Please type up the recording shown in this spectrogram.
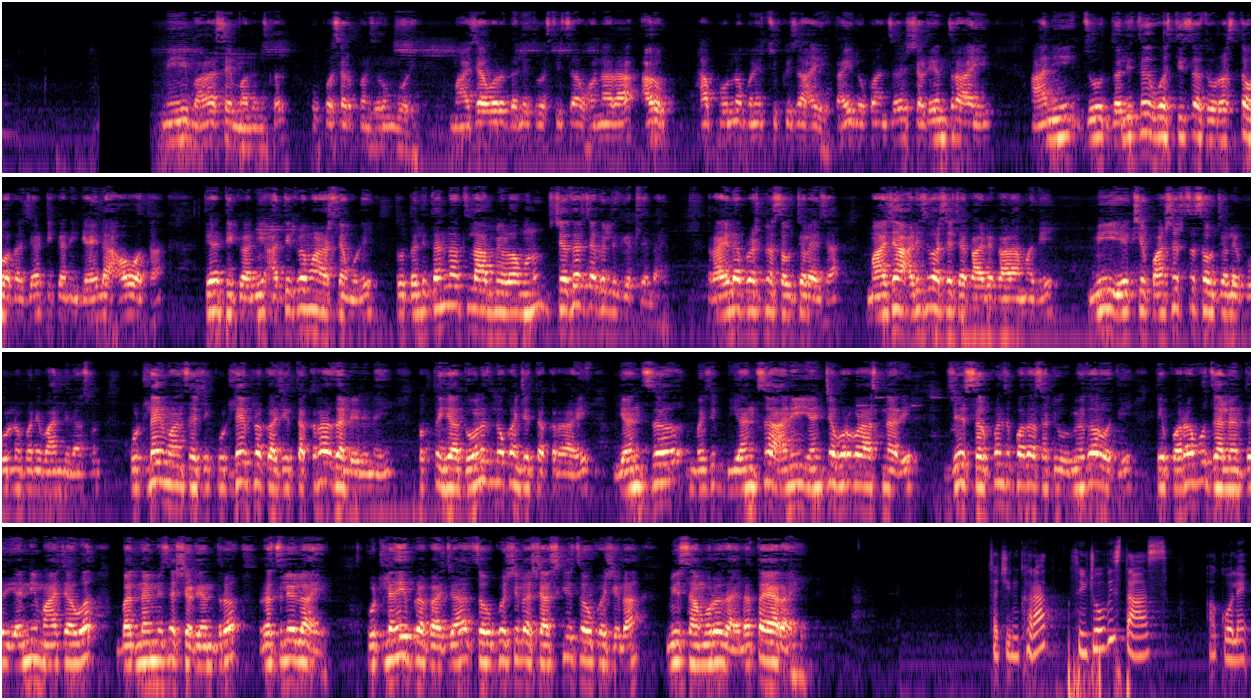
मी बाळासाहेब मालुंजकर उपसरपंच रुंबोळी माझ्यावर दलित वस्तीचा होणारा आरोप हा पूर्णपणे चुकीचा आहे. काही लोकांचं षडयंत्र आहे आणि जो दलित वस्तीचा जो रस्ता होता ज्या ठिकाणी घ्यायला हवा होता त्या ठिकाणी अतिक्रमण असल्यामुळे तो दलितांनाच लाभ मिळावा म्हणून शेजारच्या गल्लीत घेतलेला आहे. राहिला प्रश्न शौचालयाचा. माझ्या अडीच वर्षाच्या कार्यकाळामध्ये मी एकशे पासष्ट शौचालय पूर्णपणे बांधलेलं असून कुठल्याही माणसाची कुठल्याही प्रकारची तक्रार झालेली नाही. फक्त ह्या दोनच लोकांची तक्रार आहे. यांचं म्हणजे यांचं आणि यांच्या बरोबर असणारे जे सरपंच पदासाठी उमेदवार होते ते पराभूत झाल्यानंतर यांनी माझ्यावर बदनामीचं षडयंत्र रचलेलं आहे. कुठल्याही प्रकारच्या चौकशीला शासकीय चौकशीला मी सामोरं जायला तयार आहे. सचिन खरात सी चोवीस तास अकोले.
